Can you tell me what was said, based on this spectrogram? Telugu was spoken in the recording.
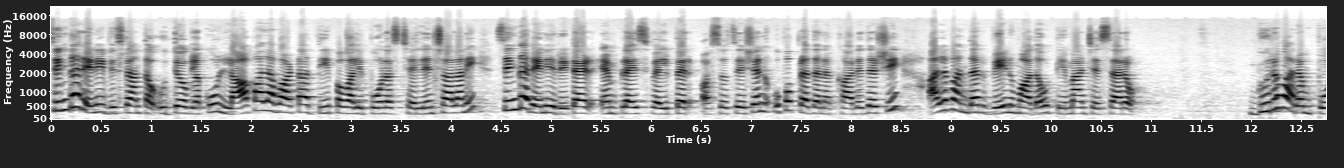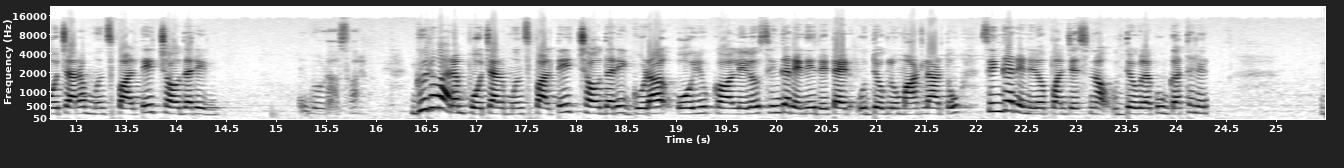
సింగరేణి విశ్రాంత ఉద్యోగులకు లాభాల వాటా దీపావళి బోనస్ చెల్లించాలని Singareni retired employees welfare association ఉప ప్రధాన కార్యదర్శి అలవందర్ వేణుమాధవ్ డిమాండ్ చేశారు. గురువారం పోచారం మున్సిపాలిటీ చౌదరి సారీ గురువారం పోచారం మున్సిపాలిటీ చౌదరి గూడ ఓయూ కాలనీలో సింగరేణి రిటైర్డ్ ఉద్యోగులు మాట్లాడుతూ సింగరేణిలో పనిచేస్తున్న ఉద్యోగులకు గత నెల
